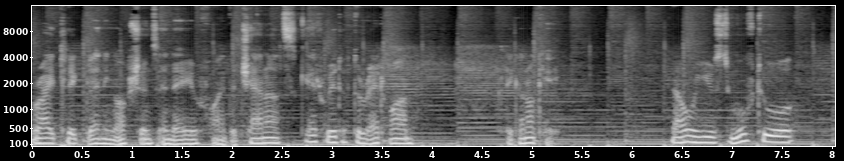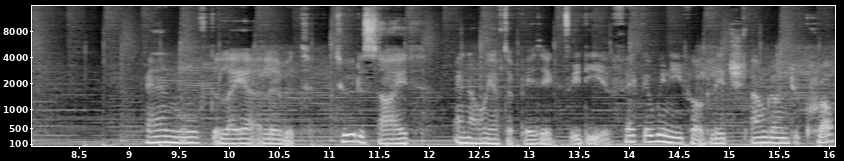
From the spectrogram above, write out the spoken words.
right click blending options and there you find the channels. Get rid of the red one. Click on OK. Now we use the move tool and move the layer a little bit to the side and now we have the basic 3D effect that we need for a glitch. I'm going to crop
